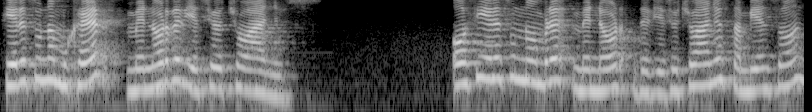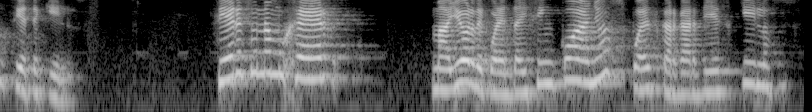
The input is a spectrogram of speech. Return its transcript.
si eres una mujer menor de 18 años. O si eres un hombre menor de 18 años, también son 7 kilos. Si eres una mujer mayor de 45 años, puedes cargar 10 kilos.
